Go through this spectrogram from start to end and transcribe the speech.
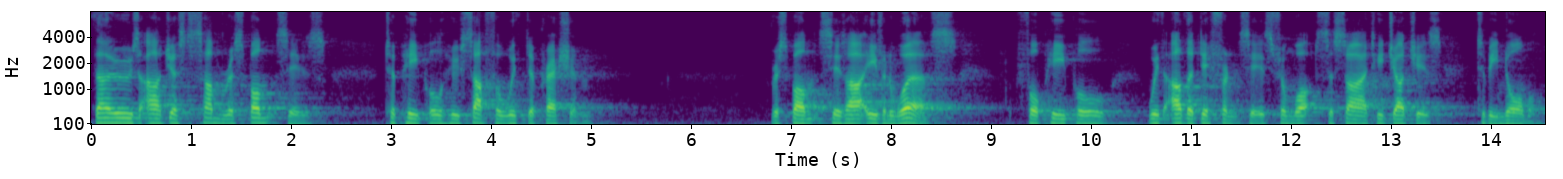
Those are just some responses to people who suffer with depression. Responses are even worse for people with other differences from what society judges to be normal.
